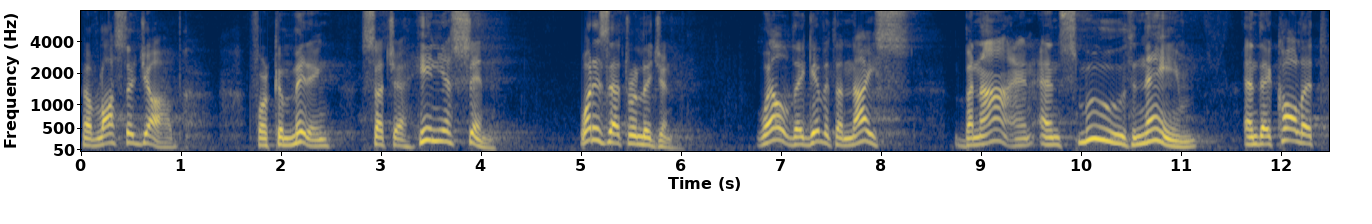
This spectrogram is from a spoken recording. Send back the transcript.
who have lost their job for committing such a heinous sin. What is that religion? Well, they give it a nice, benign, and smooth name, and they call it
